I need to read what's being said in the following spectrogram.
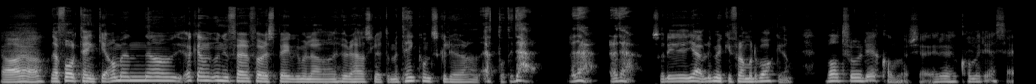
Ja, ja. När folk tänker, ja men ja, jag kan ungefär förespegla hur det här slutar, men tänk om du skulle göra en 180 där, eller där, eller där. Så det är jävligt mycket fram och tillbaka. Vad tror du det kommer sig? Hur kommer det sig?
